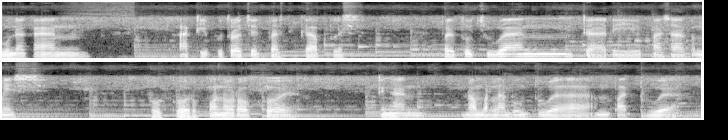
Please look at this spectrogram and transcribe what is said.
menggunakan Adi Putro Jetbus 3 Plus bertujuan dari Pasar Kemis Bogor Ponorogo ya dengan nomor lambung 242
